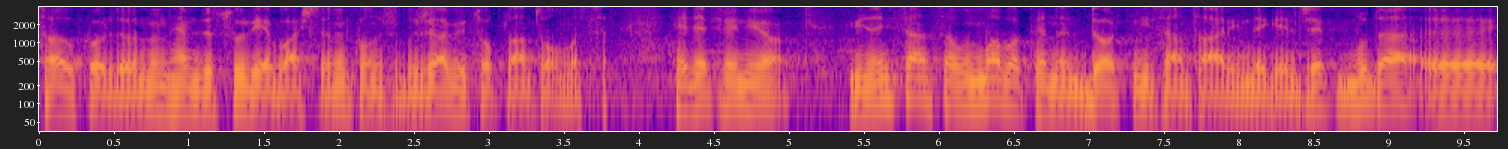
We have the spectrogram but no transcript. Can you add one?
tahıl koridorunun hem de Suriye başlığının konuşulacağı bir toplantı olması hedefleniyor. Yunanistan Savunma Bakanı 4 Nisan tarihinde gelecek. Bu da e,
